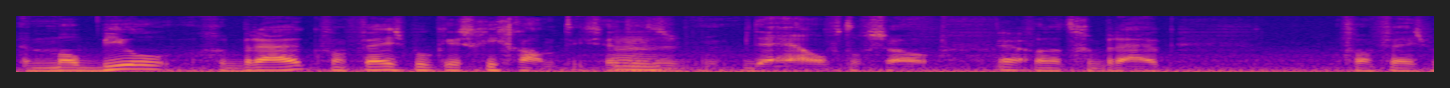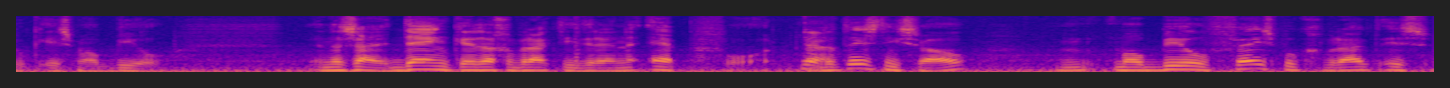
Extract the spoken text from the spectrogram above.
een mobiel gebruik van Facebook is gigantisch. Mm. Dat is de helft of zo Ja. van het gebruik van Facebook is mobiel. En dan zou je denken, daar gebruikt iedereen een app voor. Maar Ja. dat is niet zo. M- Mobiel Facebook gebruikt is,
